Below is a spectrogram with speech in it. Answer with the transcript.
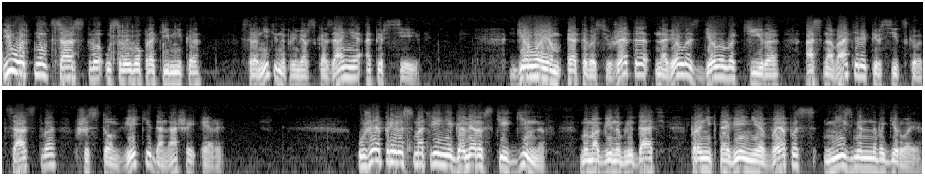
и отнял царство у своего противника. Сравните, например, сказание о Персее. Героем этого сюжета новелла сделала Кира, основателя Персидского царства в VI веке до нашей эры. Уже при рассмотрении гомеровских гимнов мы могли наблюдать проникновение в эпос низменного героя.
